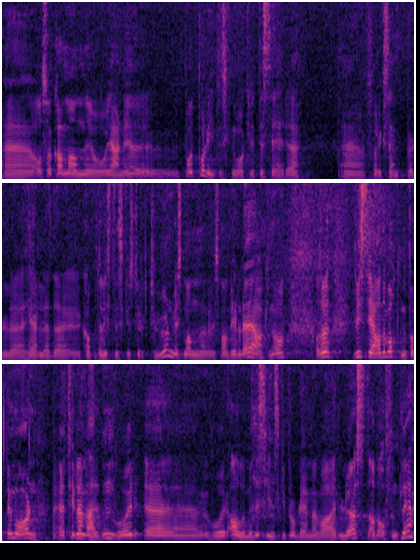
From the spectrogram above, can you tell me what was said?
Eh, og så kan man jo gjerne eh, på et politisk nivå kritisere f.eks. hele det kapitalistiske strukturen, hvis man, hvis man vil det. Jeg noe, altså, hvis jeg hadde våknet opp i morgen eh, til en verden hvor, eh, hvor alle medisinske problemer var løst av det offentlige,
